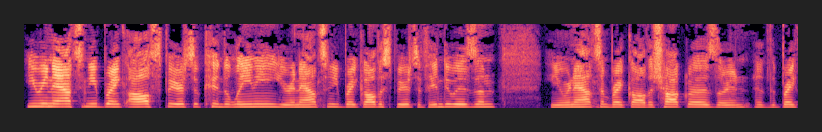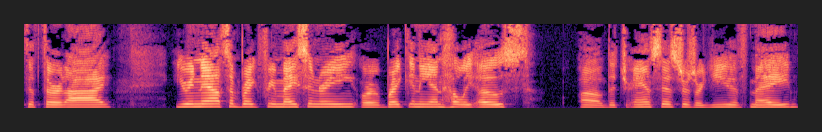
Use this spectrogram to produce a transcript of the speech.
you renounce and you break all spirits of Kundalini, you renounce and you break all the spirits of Hinduism, you renounce and break all the chakras or break the third eye. You renounce and break Freemasonry or break any unholy oaths uh, that your ancestors or you have made.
